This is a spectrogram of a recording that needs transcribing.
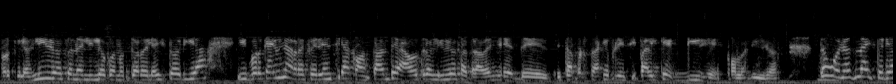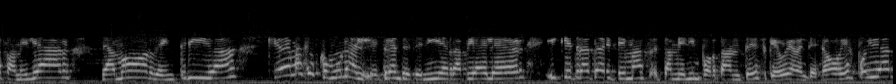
porque los libros son el hilo conductor de la historia y porque hay una referencia constante a otros libros a través de, de esta personaje principal que vive por los libros. Entonces, bueno, es una historia familiar, de amor, de intriga, que además es como una lectura entretenida y rápida de leer y que trata de temas también importantes, que obviamente no voy a spoiler,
